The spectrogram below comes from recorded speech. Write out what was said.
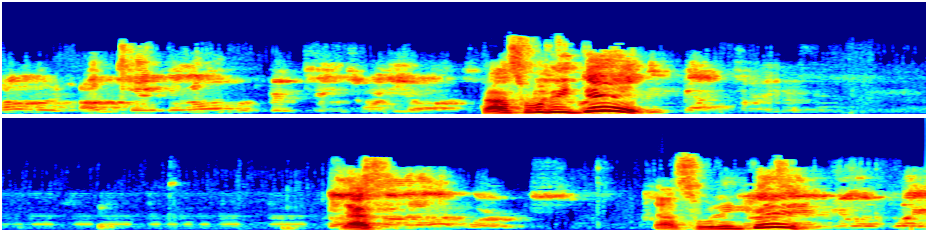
covered, I'm taking off 15, 20 yards. That's what he did. That's, That's- how that works. That's what he did. saying? If you're gonna play,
